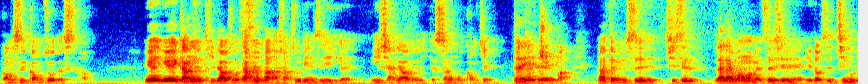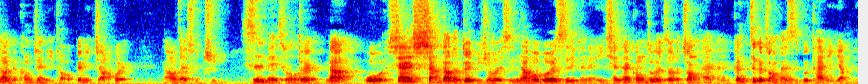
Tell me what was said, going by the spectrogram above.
公司工作的时候，因为因为刚刚有提到说，大和爸小书店是一个你想要的一个生活空间的感觉嘛？那等于是其实来来往往的这些人，也都是进入到你的空间里头跟你交汇，然后再出去。是没错，对。那我现在想到的对比就会是，那会不会是可能以前在工作的时候的状态，可能跟这个状态是不太一样的？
